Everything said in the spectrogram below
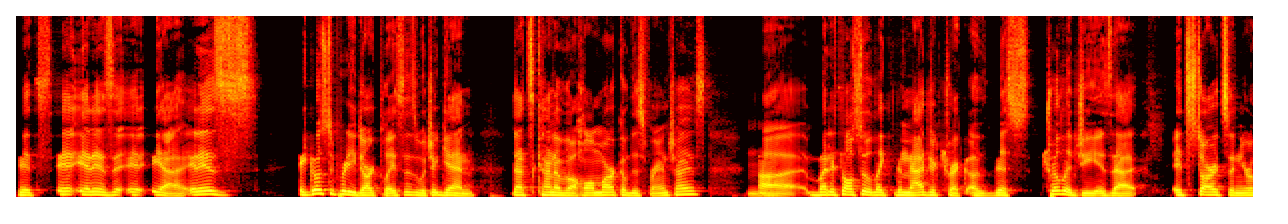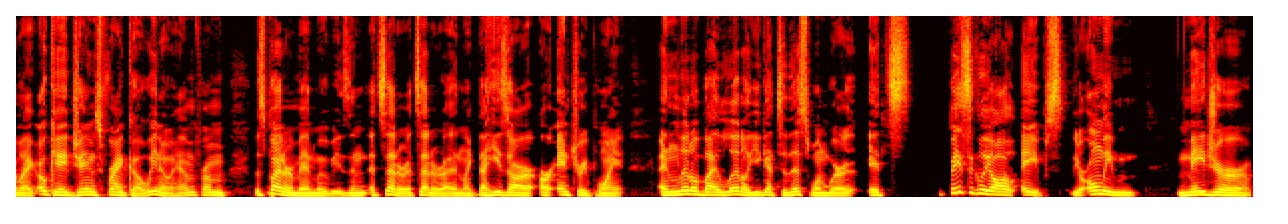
it's it, it is it, yeah, it is. It goes to pretty dark places, which again, that's kind of a hallmark of this franchise. Mhm. Uh, but it's also like the magic trick of this trilogy is that it starts and you're like, okay, James Franco, we know him from the Spider-Man movies and et cetera, et cetera, and like that he's our our entry point. And little by little, you get to this one where it's basically all apes. Your only major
